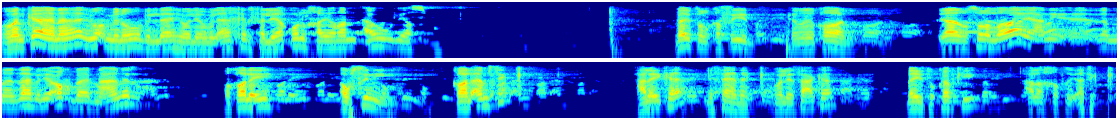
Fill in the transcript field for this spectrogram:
ومن كان يؤمن بالله واليوم الآخر فليقل خيرا أو ليصمت. بيت القصيد كما يقال. يا رسول الله يعني لما ذهب لي عقبة بن عامر وقال إيه؟ أوصني. قال أمسك. عليك لسانك وليسعك بيتك. أبكي على خطيئتك.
